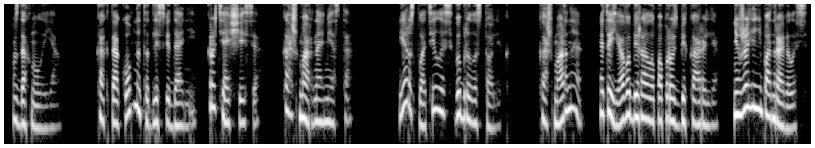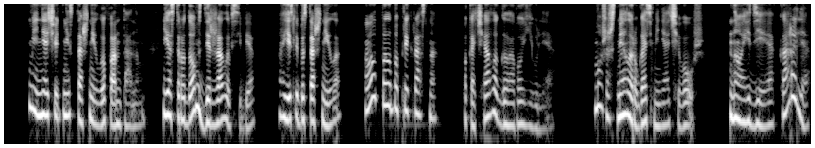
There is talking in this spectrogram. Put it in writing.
— вздохнула я. «Как та комната для свиданий, крутящаяся. Кошмарное место». Я расплатилась, выбрала столик. «Кошмарное? Это я выбирала по просьбе Кароля. Неужели не понравилось?» Меня чуть не стошнило фонтаном. Я с трудом сдержала в себе. А если бы стошнило? Вот было бы прекрасно. Покачала головой Юлия. Можешь смело ругать меня, чего уж. Но идея Кароля?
